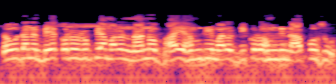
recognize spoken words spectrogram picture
તો હું તને બે કરોડ રૂપિયા મારો નાનો ભાઈ સમજી મારો દીકરો સમજીને આપું છું.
